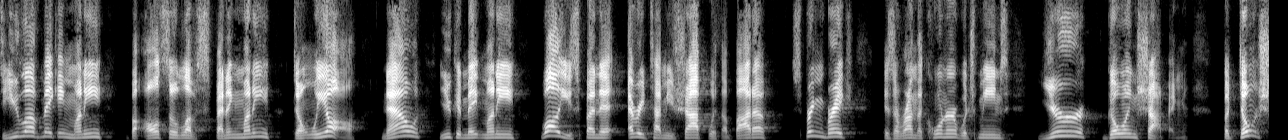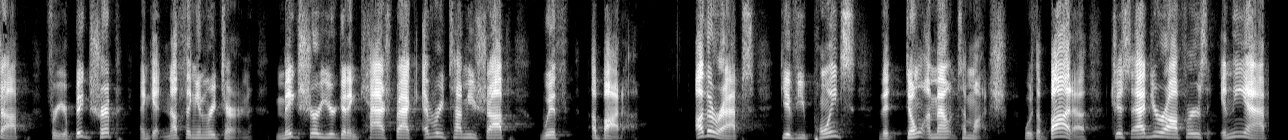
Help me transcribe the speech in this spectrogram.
Do you love making money, but also love spending money? Don't we all? Now you can make money while you spend it every time you shop with Ibotta. Spring break is around the corner, which means you're going shopping. But don't shop for your big trip and get nothing in return. Make sure you're getting cash back every time you shop with Ibotta. Other apps give you points that don't amount to much. With Ibotta, just add your offers in the app,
